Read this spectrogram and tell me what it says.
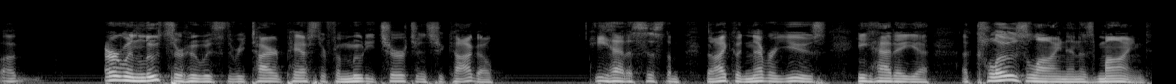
uh, Erwin Lutzer, who was the retired pastor from Moody Church in Chicago, he had a system that I could never use. He had a, a, uh, a clothesline in his mind,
